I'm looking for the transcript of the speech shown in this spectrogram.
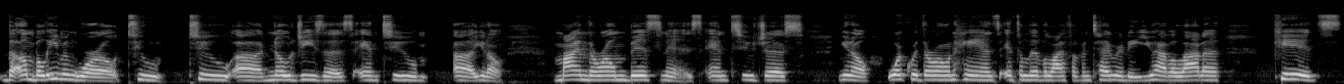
the unbelieving world to to uh, know Jesus and to uh, you know mind their own business and to just you know work with their own hands and to live a life of integrity. You have a lot of kids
